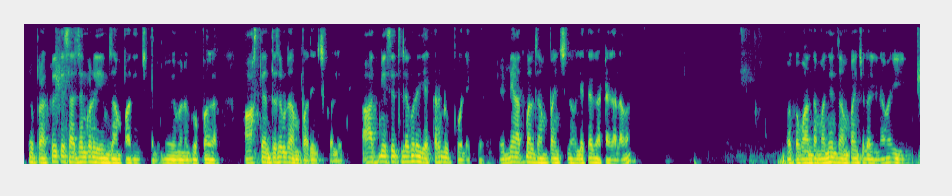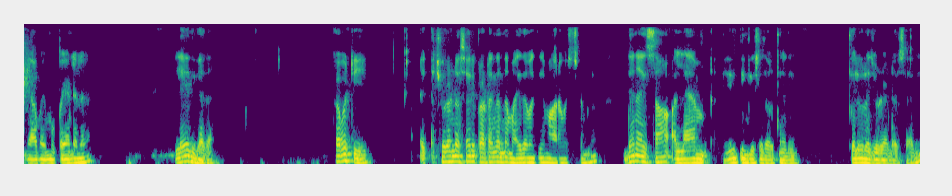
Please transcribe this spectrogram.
నువ్వు ప్రకృతి సహజం కూడా ఏం సంపాదించుకోలేదు. నువ్వేమైనా గొప్పగా ఆస్తి అంతా కూడా సంపాదించుకోలేదు. ఆత్మీయ స్థితిలో కూడా ఎక్కడ నువ్వు పోలేకపోయావు. ఎన్ని ఆత్మలు సంపాదించినావు? లెక్క కట్టగలవా? ఒక వంద మందిని సంపాదించగలిగినావా ఈ యాభై ముప్పై ఏళ్ళలో? లేదు కదా. కాబట్టి చూడండి ఒకసారి ప్రటంగంధం ఐదవ అధ్యాయం ఆరవ వచ్చంలో దెన్ ఐ సా అ ల్యామ్ ఏది ఇంగ్లీష్లో చదువుతాను నేను తెలుగులో చూడండి ఒకసారి.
